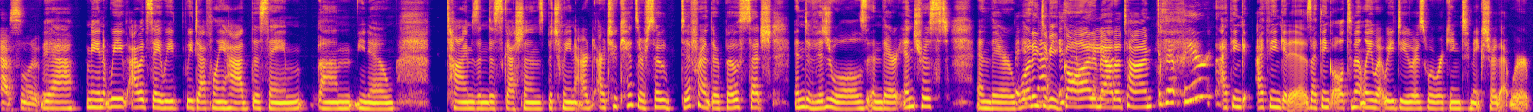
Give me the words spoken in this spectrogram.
Absolutely. Yeah. I mean, we I would say we we definitely had the same um, you know, times and discussions between our, our two kids are so different. They're both such individuals in their interest and their but wanting that, to be gone amount of time. Is that fair? I think I think it is. I think ultimately what we do is we're working to make sure that we're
